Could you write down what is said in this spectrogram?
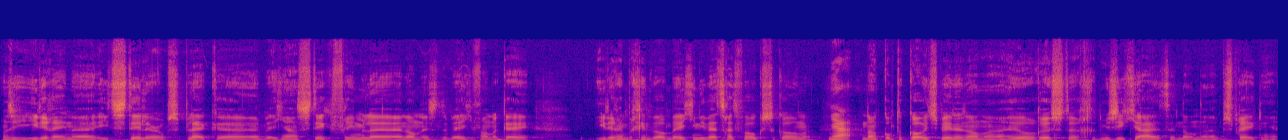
dan zie je iedereen eh, iets stiller op zijn plek, eh, een beetje aan stick friemelen. En dan is het een beetje van, oké, iedereen begint wel een beetje in die wedstrijdfocus te komen. ja. En dan komt de coach binnen, dan eh, heel rustig het muziekje uit en dan eh, besprekingen.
